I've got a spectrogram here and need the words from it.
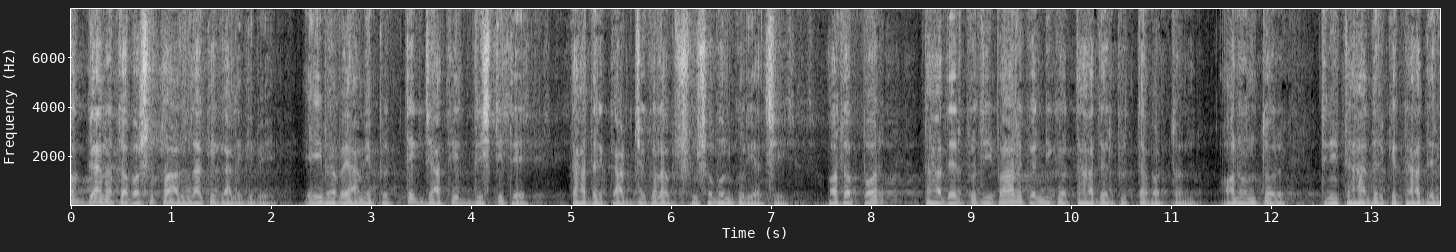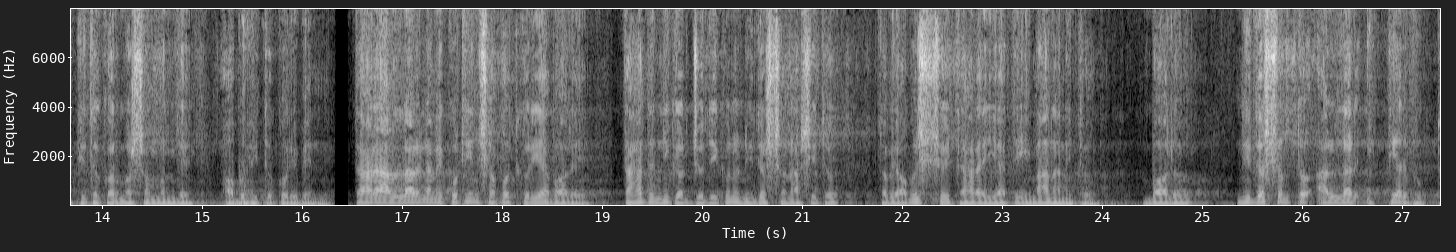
অজ্ঞানতাবশত আল্লাহকে গালি দিবে। এইভাবে আমি প্রত্যেক জাতির দৃষ্টিতে তাহাদের কার্যকলাপ সুশোভন করিয়াছি, অতঃপর তাহাদের প্রতিপালকের নিকট তাহাদের প্রত্যাবর্তন, অনন্তর তিনি তাহাদেরকে তাহাদের কৃতকর্ম সম্বন্ধে অবহিত করিবেন। তাহারা আল্লাহর নামে কঠিন শপথ করিয়া বলে, তাহাদের নিকট যদি কোনো নিদর্শন আসিত, তবে অবশ্যই তাহারা ইয়াতে ইমান আনিত। বল, নিদর্শন তো আল্লাহর ইখতিয়ারভুক্ত।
